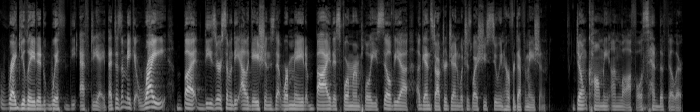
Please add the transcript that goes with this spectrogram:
regulated with the FDA. That doesn't make it right, but these are some of the allegations that were made by this former employee, Sylvia, against Dr. Jen, which is why she's suing her for defamation. Don't call me unlawful, said the filler.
